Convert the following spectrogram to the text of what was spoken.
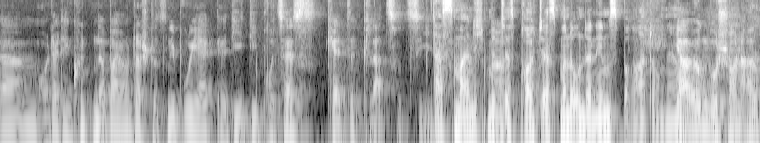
ähm, oder den Kunden dabei unterstützen, die Projekte, die, die Prozesskette glatt zu ziehen. Das meine ich mit, es bräuchte erstmal eine Unternehmensberatung. Ja, Ja, irgendwo schon. Aber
